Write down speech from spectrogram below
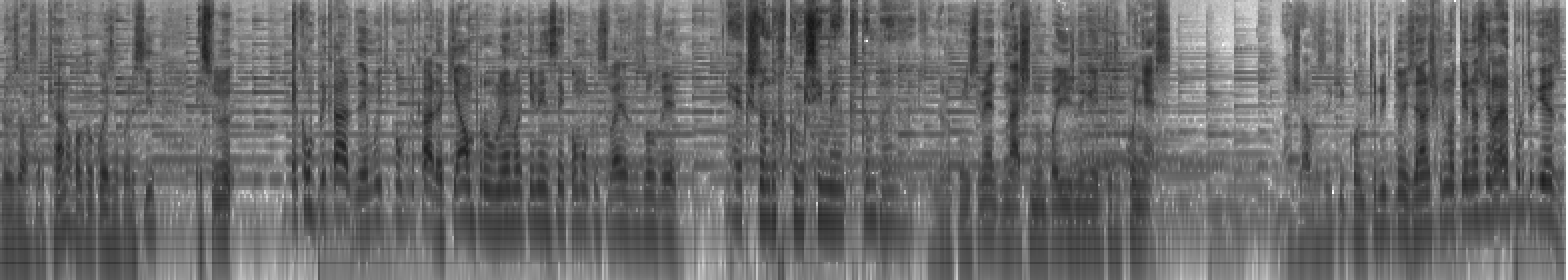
luso-africano, qualquer coisa parecida, isso não, é complicado, é muito complicado. Aqui há um problema que nem sei como que se vai resolver. É a questão do reconhecimento também, não é? A questão do reconhecimento. Nasce num país, ninguém te reconhece. Há jovens aqui com 32 anos que não têm nacionalidade portuguesa.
